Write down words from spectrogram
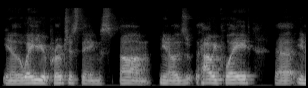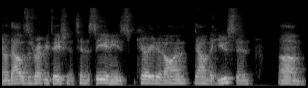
you know the way he approaches things. Um, you know, how he played. Uh, you know, that was his reputation at Tennessee, and he's carried it on down to Houston. Um,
